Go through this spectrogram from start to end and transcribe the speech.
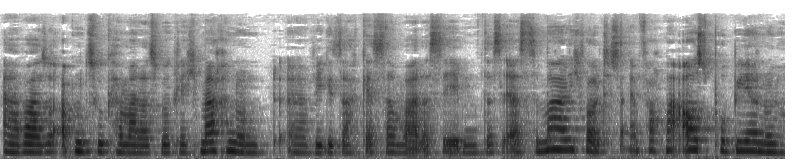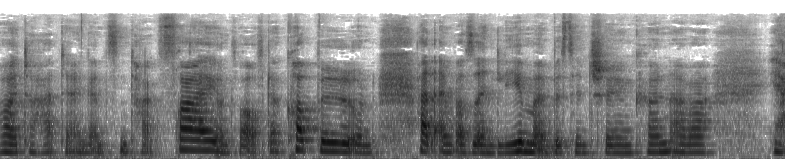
Aber so ab und zu kann man das wirklich machen. Und äh, wie gesagt, gestern war das eben das erste Mal. Ich wollte es einfach mal ausprobieren und heute hat er den ganzen Tag frei und war auf der Koppel und hat einfach sein Leben ein bisschen chillen können. Aber ja,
